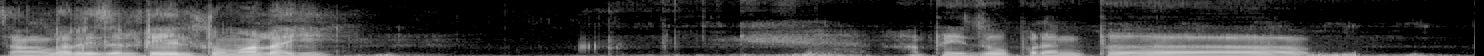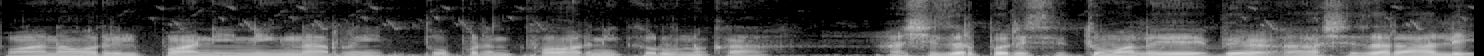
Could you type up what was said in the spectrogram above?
चांगला रिझल्ट येईल तुम्हालाही. आता जोपर्यंत पानावरील पाणी निघणार नाही तोपर्यंत फवारणी करू नका. अशी जर परिस्थिती तुम्हाला वेळ अशी जर आली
